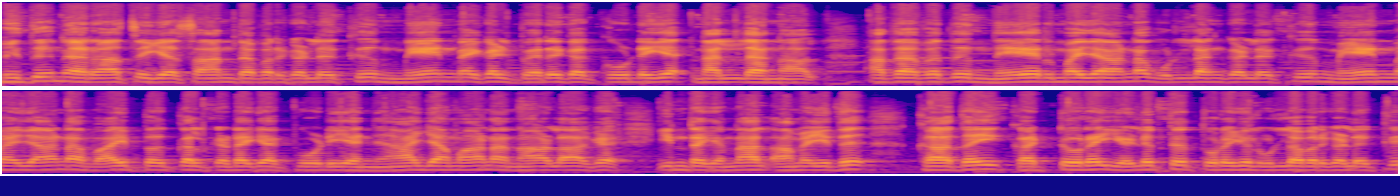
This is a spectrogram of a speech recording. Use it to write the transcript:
மிதுன ராசியை சார்ந்தவர்களுக்கு மேன்மைகள் பெருகக்கூடிய நல்ல நாள். அதாவது நேர்மையான உள்ளங்களுக்கு மேன்மையான வாய்ப்புகள் கிடைக்கக்கூடிய நியாயமான நாளாக இன்றைய நாள் அமைது கதை கட்டுரை எழுத்து துறையில் உள்ளவர்களுக்கு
